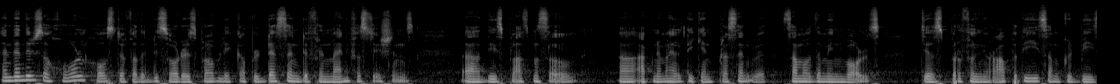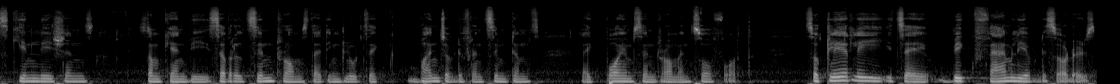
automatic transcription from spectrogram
And then there's a whole host of other disorders, probably a couple dozen different manifestations uh, these plasma cell uh, abnormality can present with. Some of them involves just peripheral neuropathy, some could be skin lesions, some can be several syndromes that includes a bunch of different symptoms like POEMS syndrome and so forth. So clearly, it's a big family of disorders,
